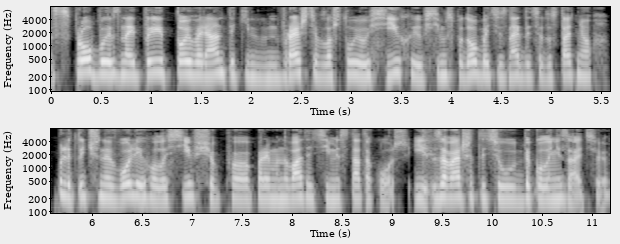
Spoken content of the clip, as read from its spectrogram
спроби знайти той варіант, який врешті влаштує усіх, і всім сподобається, знайдеться достатньо політичної волі і голосів, щоб е, перейменувати ці міста також і завершити цю деколонізацію.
